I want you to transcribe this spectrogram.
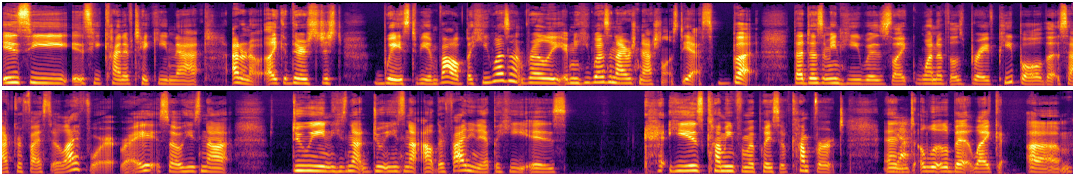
is he is he kind of taking that I don't know, like there's just ways to be involved, but he wasn't really I mean he was an Irish nationalist, yes, but that doesn't mean he was like one of those brave people that sacrificed their life for it, right? So he's not doing he's not doing he's not out there fighting it, but he is he is coming from a place of comfort and Yeah. a little bit like um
